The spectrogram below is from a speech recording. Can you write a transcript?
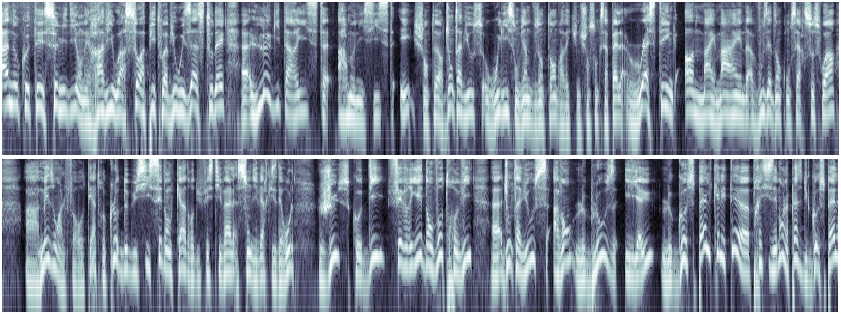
À nos côtés ce midi, on est ravis, we are so happy to have you with us today, euh, le guitariste, harmoniciste et chanteur John Tavius Willis. On vient de vous entendre avec une chanson qui s'appelle Resting on My Mind. Vous êtes en concert ce soir à Maison Alfort au théâtre Claude Debussy. C'est dans le cadre du festival Son d'hiver qui se déroule jusqu'au 10 février. Dans votre vie, euh, John Tavius, avant le blues, il y a eu le gospel. Quelle était euh, précisément la place du gospel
